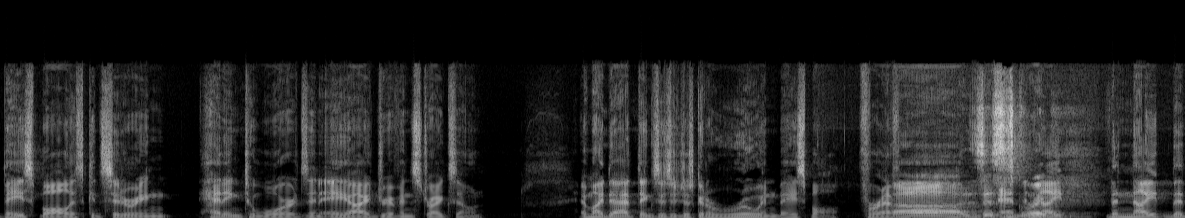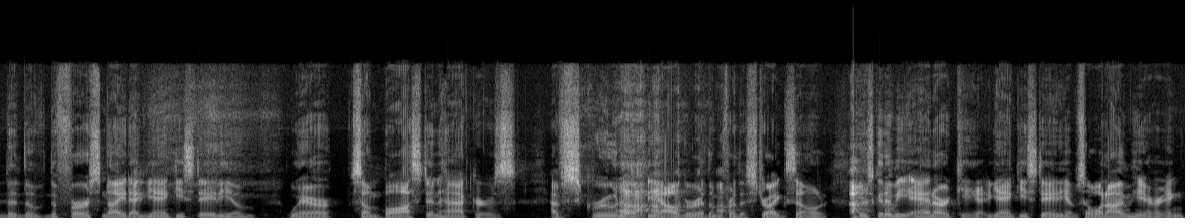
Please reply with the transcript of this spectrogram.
baseball is considering heading towards an AI driven strike zone. And my dad thinks this is just going to ruin baseball forever. Ah, this is great. Night, the night the, the the the first night at Yankee Stadium where some Boston hackers have screwed up the algorithm for the strike zone. There's going to be anarchy at Yankee Stadium. So what I'm hearing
